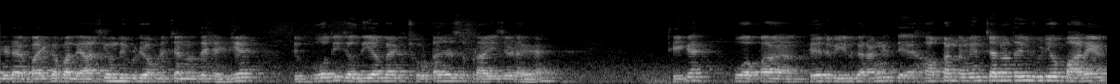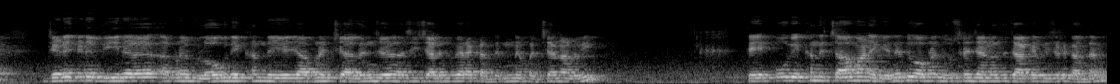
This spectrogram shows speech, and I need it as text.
ਜਿਹੜਾ ਬਾਈਕ ਆਪਾਂ ਲਿਆ ਸੀ, ਉਹਦੀ ਵੀਡੀਓ ਆਪਣੇ ਚੈਨਲ ਤੇ ਹੈਗੀ ਹੈ। ਤੇ ਬਹੁਤ ਹੀ ਜਲਦੀ ਆਪਾਂ ਇੱਕ ਛੋਟਾ ਜਿਹਾ ਸਰਪ੍ਰਾਈਜ਼ ਜਿਹੜਾ ਹੈ ਠੀਕ ਹੈ? ਉਹ ਆਪਾਂ ਫੇਰ ਰਿਵੀਲ ਕਰਾਂਗੇ ਤੇ ਆਪਾਂ ਨਵੇਂ ਚੈਨਲ ਤੇ ਵੀ ਵੀਡੀਓ ਪਾ ਰਹੇ ਹਾਂ। ਜਿਹੜੇ ਜਿਹੜੇ ਵੀਰ ਆਪਣੇ ਵਲੌਗ ਦੇਖਣ ਦੇ ਜਾਂ ਆਪਣੇ ਚੈਲੰਜ ਅਸੀਂ ਚੈਲੰਜ ਵਗੈਰਾ ਕਰਦੇ ਰਹਿੰਦੇ ਹਾਂ ਬੱਚਿਆਂ ਨਾਲ ਵੀ। ਤੇ ਉਹ ਵੇਖਣ ਦੇ ਚਾਹਵਾਨ ਹੈਗੇ ਨੇ ਤੇ ਉਹ ਆਪਣੇ ਦੂਸਰੇ ਚੈਨਲ ਤੇ ਜਾ ਕੇ ਵਿਜ਼ਿਟ ਕਰ ਦੇਣ।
